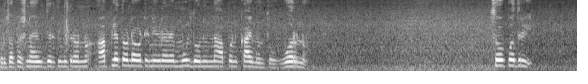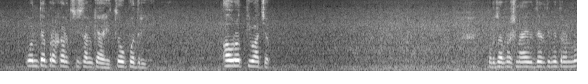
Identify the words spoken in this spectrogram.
पुढचा प्रश्न आहे विद्यार्थी मित्रांनो आपल्या तोंडावाटे निघणाऱ्या मूल दोन्हींना आपण काय म्हणतो? वर्ण. चौपदरी कोणत्या प्रकारची संख्या आहे? चौपदरी. आवृत्तीवाचक पुढचा प्रश्न आहे विद्यार्थी मित्रांनो.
